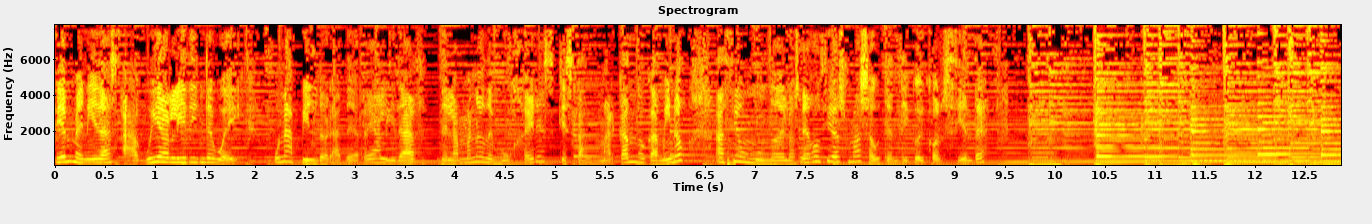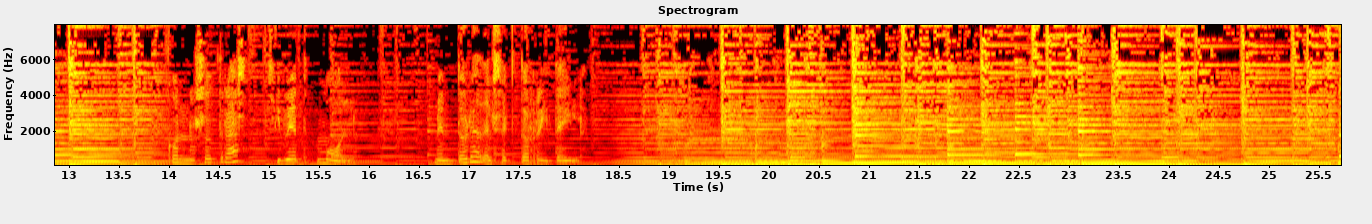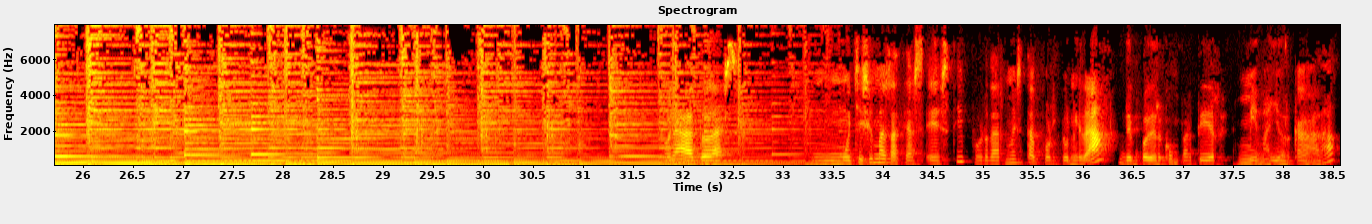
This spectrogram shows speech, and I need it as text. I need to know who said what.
Speaker 1: Bienvenidas a We Are Leading the Way, una píldora de realidad de la mano de mujeres que están marcando camino hacia un mundo de los negocios más auténtico y consciente. Con nosotras, Yvette Moll, mentora del sector retail.
Speaker 2: Todas. Muchísimas gracias, Esti, por darme esta oportunidad de poder compartir mi mayor cagada.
